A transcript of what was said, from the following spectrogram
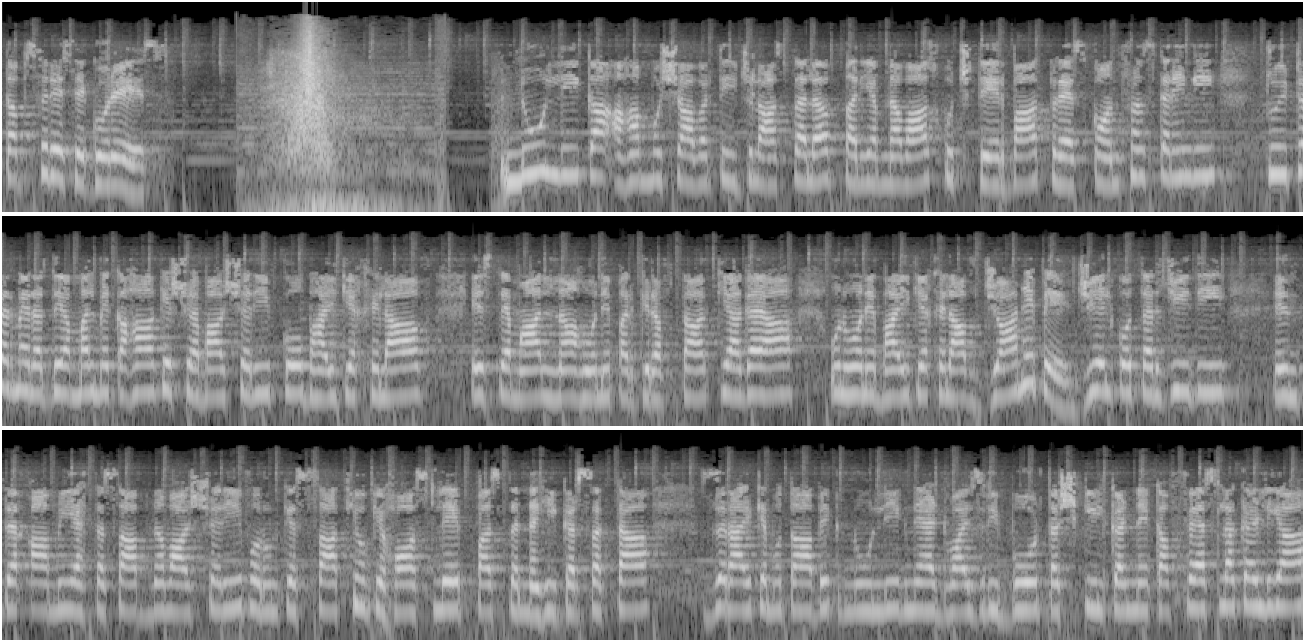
تبصرے سے گریز. نون لیگ کا اہم مشاورتی اجلاس طلب مریم نواز کچھ دیر بعد پریس کانفرنس کریں گی۔ ٹویٹر میں رد عمل میں کہا کہ شہباز شریف کو بھائی کے خلاف استعمال نہ ہونے پر گرفتار کیا گیا۔ انہوں نے بھائی کے خلاف جانے پہ جیل کو ترجیح دی۔ انتقامی احتساب نواز شریف اور ان کے ساتھیوں کے حوصلے پست نہیں کر سکتا۔ ذرائع کے مطابق نون لیگ نے ایڈوائزری بورڈ تشکیل کرنے کا فیصلہ کر لیا۔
